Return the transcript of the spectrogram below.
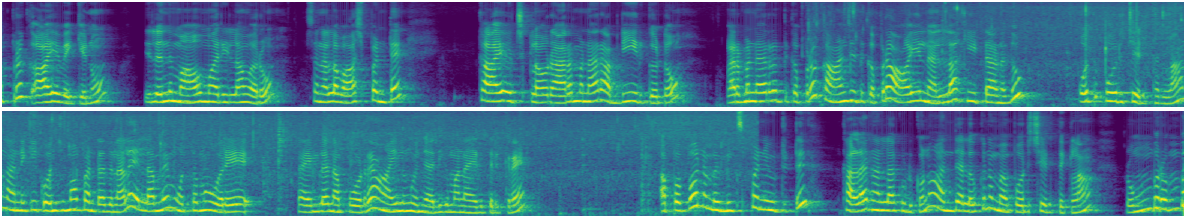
அப்புறம் காய வைக்கணும். இதுலேருந்து மாவு மாதிரிலாம் வரும். ஸோ நல்லா வாஷ் பண்ணிட்டு காய வச்சுக்கலாம். ஒரு அரை மணி நேரம் அப்படியே இருக்கட்டும். அரை மணி நேரத்துக்கு அப்புறம் காஞ்சதுக்கப்புறம் ஆயில் நல்லா ஹீட் ஆனதும் போட்டு பொரிச்சு எடுத்துடலாம். நான் இன்றைக்கி கொஞ்சமாக பண்ணுறதுனால எல்லாமே மொத்தமாக ஒரே டைமில் நான் போடுறேன். ஆயிலும் கொஞ்சம் அதிகமாக நான் எடுத்துருக்கிறேன். அப்பப்போ நம்ம மிக்ஸ் பண்ணி விட்டுட்டு கலர் நல்லா கொடுக்கணும். அந்த அளவுக்கு நம்ம பொறிச்சு எடுத்துக்கலாம். ரொம்ப ரொம்ப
